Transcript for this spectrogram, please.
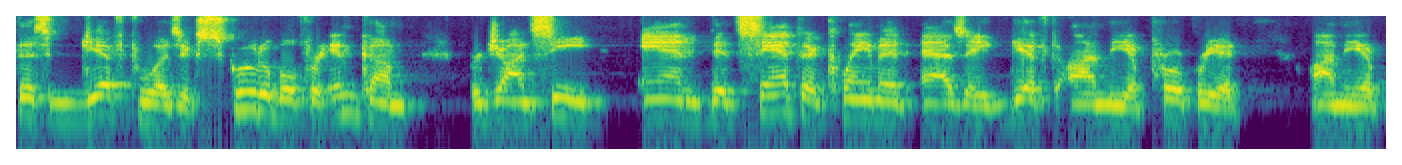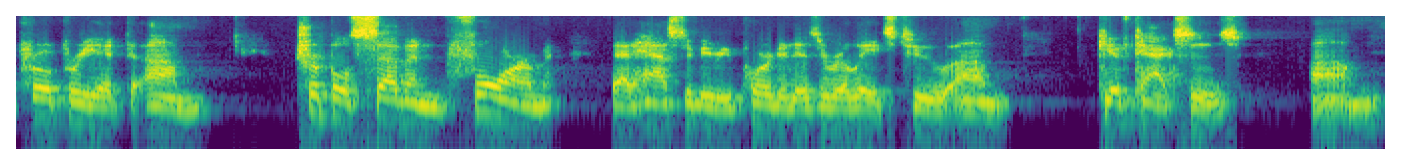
this gift was excludable for income for John C. And did Santa claim it as a gift on the appropriate on the appropriate um, triple seven form that has to be reported as it relates to um, gift taxes? Um,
